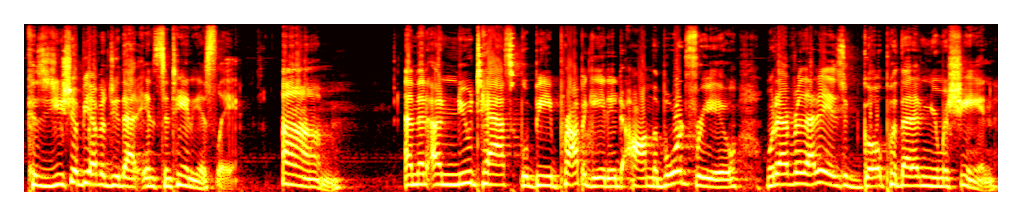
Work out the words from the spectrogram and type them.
because you should be able to do that instantaneously. Um, and then a new task will be propagated on the board for you. Whatever that is, go put that in your machine.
